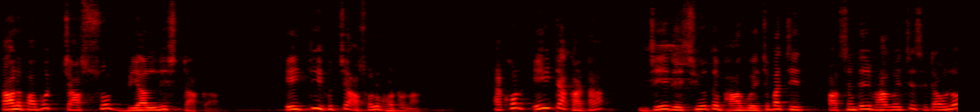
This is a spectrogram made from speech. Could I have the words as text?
তাহলে পাবো চারশো বিয়াল্লিশ টাকা। এইটি হচ্ছে আসল ঘটনা। এখন এই টাকাটা যে রেশিওতে ভাগ হয়েছে বা যে পার্সেন্টেজ ভাগ হয়েছে সেটা হলো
